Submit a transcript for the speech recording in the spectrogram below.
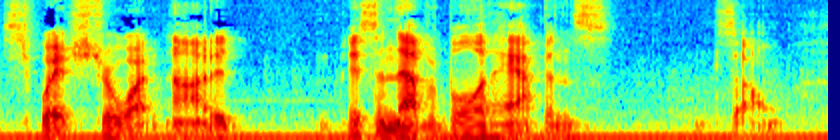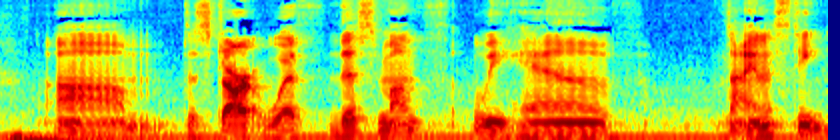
switched or whatnot. It, it's inevitable. It happens. So, um, to start with, this month we have Dynasty,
